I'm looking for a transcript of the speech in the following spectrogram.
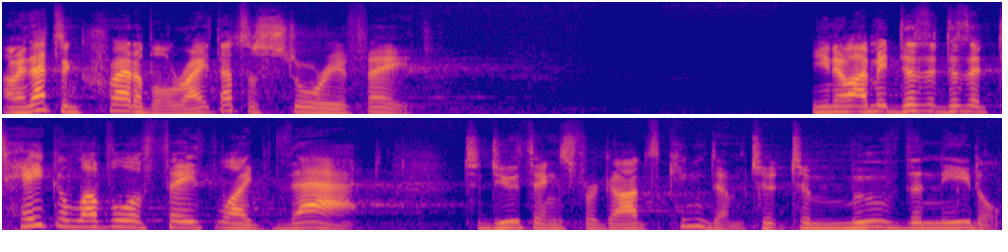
I mean, that's incredible, right? That's a story of faith. You know, I mean, does it does it take a level of faith like that to do things for God's kingdom, to to move the needle?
